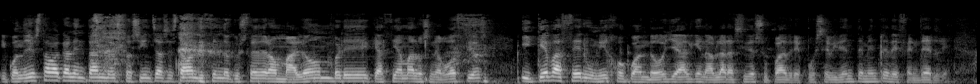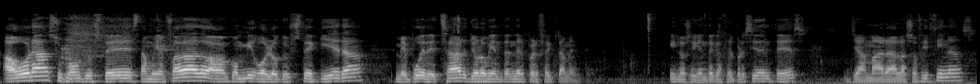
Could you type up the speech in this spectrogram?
Y cuando yo estaba calentando, estos hinchas estaban diciendo que usted era un mal hombre, que hacía malos negocios. ¿Y qué va a hacer un hijo cuando oye a alguien hablar así de su padre? Pues evidentemente defenderle. Ahora supongo que usted está muy enfadado, haga conmigo lo que usted quiera, me puede echar, yo lo voy a entender perfectamente. Y lo siguiente que hace el presidente es llamar a las oficinas,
